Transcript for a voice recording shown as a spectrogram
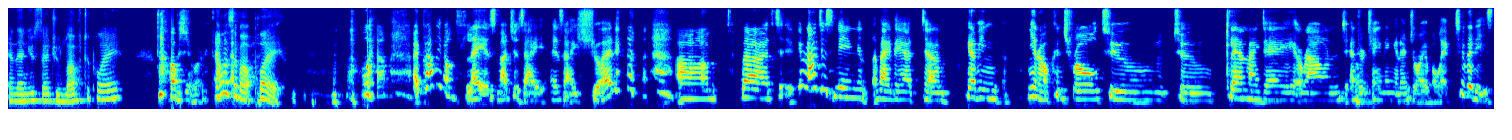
and then you said you love to play. Oh, sure. Tell us about play. well, I probably don't play as much as I as I should, um, but you know, I just mean by that um, having you know control to to plan my day around entertaining and enjoyable activities.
